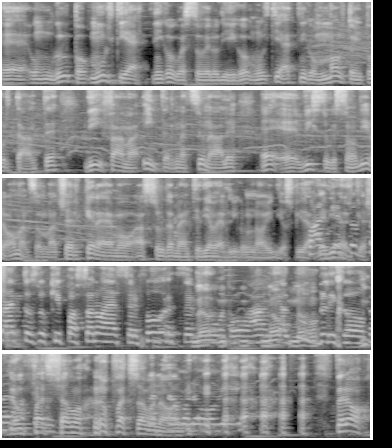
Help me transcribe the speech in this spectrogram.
eh, un gruppo multietnico, questo ve lo dico, multietnico molto importante di fama internazionale e eh, visto che sono di Roma, insomma, cercheremo assolutamente di averli con noi, di ospitare. Qualche sospetto su chi possano essere, forse no, venuto anche no, al no, pubblico, però non facciamo, non facciamo, facciamo nomi. nomi. però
